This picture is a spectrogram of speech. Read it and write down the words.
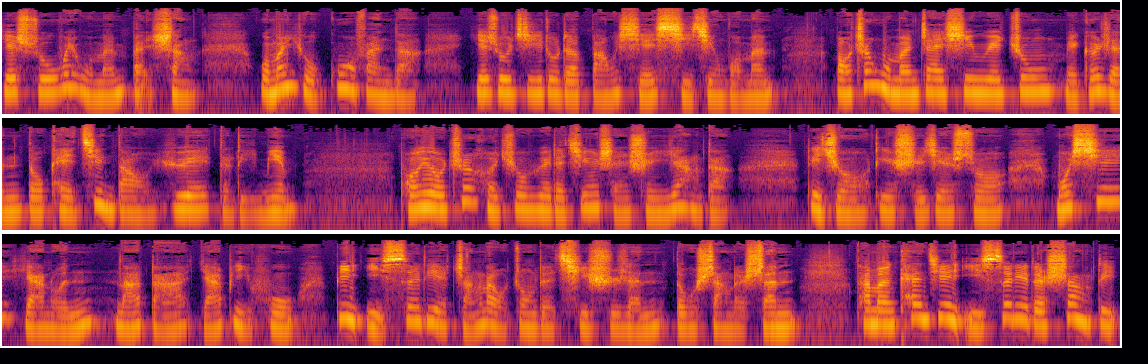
耶稣为我们摆上，我们有过犯的，耶稣基督的宝血洗净我们，保证我们在新约中每个人都可以进到约的里面。朋友，这和旧约的精神是一样的。第九、第十节说，摩西、亚伦、拿达、亚比户，并以色列长老中的七十人都上了山。他们看见以色列的上帝，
